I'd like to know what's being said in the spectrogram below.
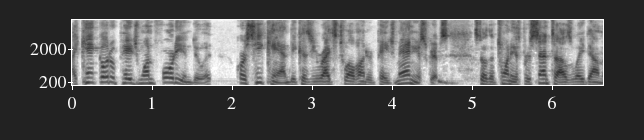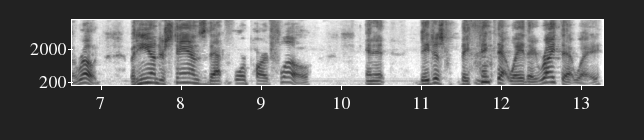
I can't go to page 140 and do it. Of course, he can because he writes 1,200 page manuscripts. So the 20th percentile is way down the road. But he understands that four part flow, and it they just they think that way, they write that way,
